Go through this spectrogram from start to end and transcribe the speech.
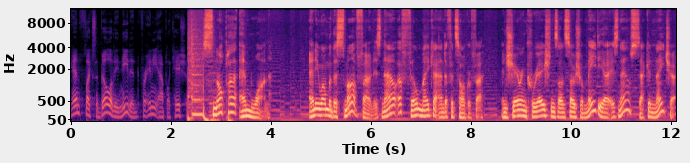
and flexibility needed for any application. Snoppa M1 Anyone with a smartphone is now a filmmaker and a photographer, and sharing creations on social media is now second nature.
